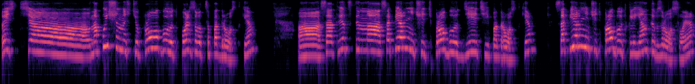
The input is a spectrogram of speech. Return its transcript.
То есть э, напыщенностью пробуют пользоваться подростки. А, соответственно, соперничать пробуют дети и подростки. Соперничать пробуют клиенты взрослые.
